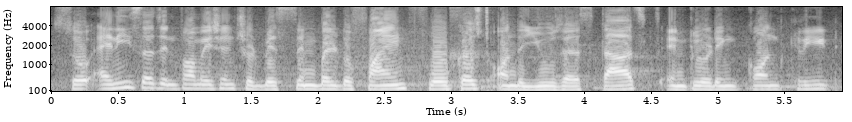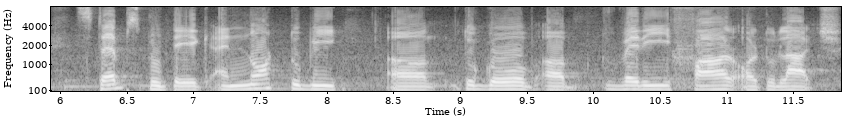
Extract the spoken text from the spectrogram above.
So any such information should be simple to find, focused on the user's tasks, including concrete steps to take and not to be uh, to go uh, very far or too large.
